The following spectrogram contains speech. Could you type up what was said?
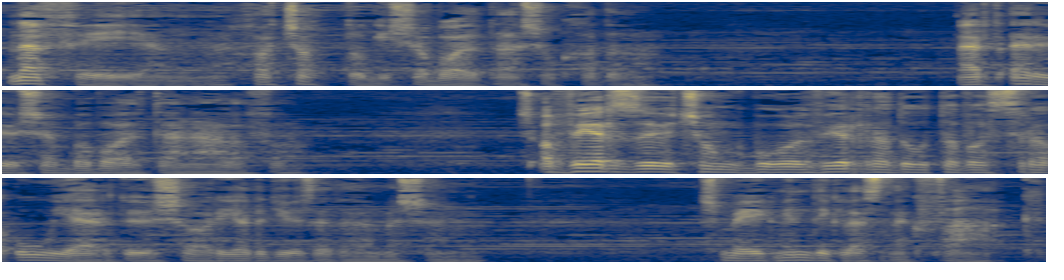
ne féljen, ha csattog is a baltások hada, mert erősebb a baltán fa, és a vérző csonkból virradó tavaszra új erdő sarjad győzedelmesen, és még mindig lesznek fák,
